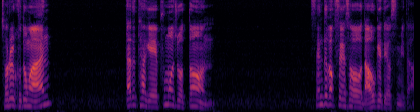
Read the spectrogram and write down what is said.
저를 그동안 따뜻하게 품어주었던 샌드박스에서 나오게 되었습니다.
